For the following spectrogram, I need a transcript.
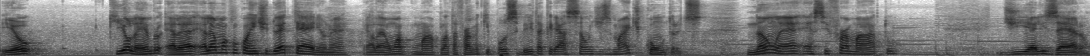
Eu que eu lembro, ela é, ela é uma concorrente do Ethereum, né? Ela é uma, uma plataforma que possibilita a criação de smart contracts. Não é esse formato de L0.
